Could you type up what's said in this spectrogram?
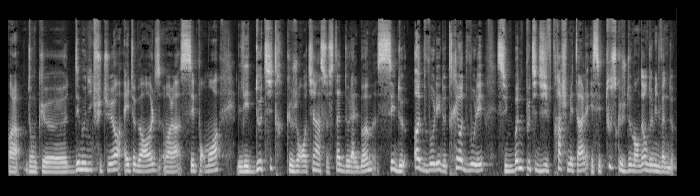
Voilà, donc euh, Démonique Future, Eight Overalls, voilà, c'est pour moi les deux titres que je retiens à ce stade de l'album. C'est de haute volée, de très haute volée, c'est une bonne petite gifle trash metal et c'est tout ce que je demandais en 2022.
